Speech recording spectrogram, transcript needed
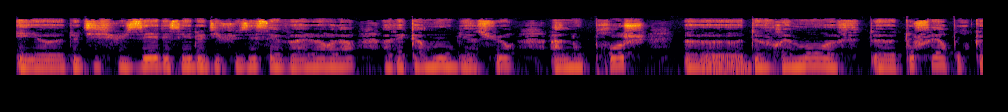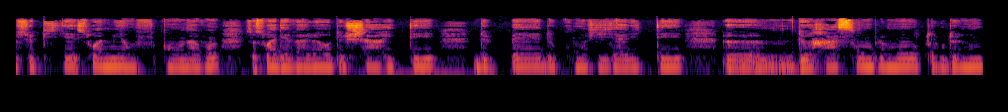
et de diffuser d'essayer de diffuser ces valeurs là avec amour bien sûr à nos proches euh, de vraiment euh, tout faire pour que ce qui est soit mis en, avant, ce soit des valeurs de charité, de paix, de convivialité, euh, de rassemblement autour de nous,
